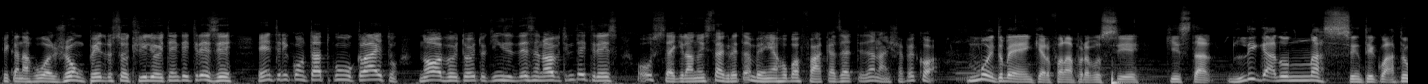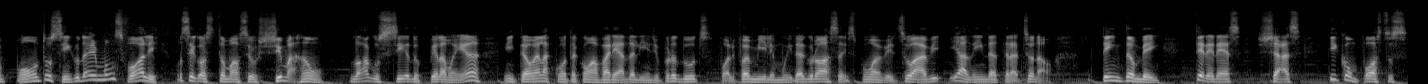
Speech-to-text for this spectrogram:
Fica na Rua João Pedro Soquilho 83E. Entre em contato com o Clayton 988151933 ou segue lá no Instagram também arroba Facas Artesanais Chapecó. Muito bem, quero falar para você que está ligado na 104.5 da Irmãos Fole. Você gosta de tomar o seu chimarrão logo cedo pela manhã? Então ela conta com uma variada linha de produtos, Fole Família, moída grossa, espuma verde suave e além da tradicional. Tem também tererés, chás e compostos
